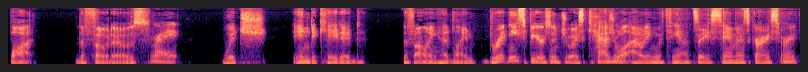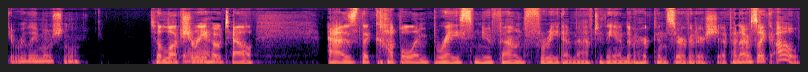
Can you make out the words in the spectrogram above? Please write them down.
bought the photos, Right. which indicated the following headline Britney Spears enjoys casual outing with fiance Sam Asghari. Sorry, I get really emotional. To luxury hotel as the couple embrace newfound freedom after the end of her conservatorship. And I was like, oh,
